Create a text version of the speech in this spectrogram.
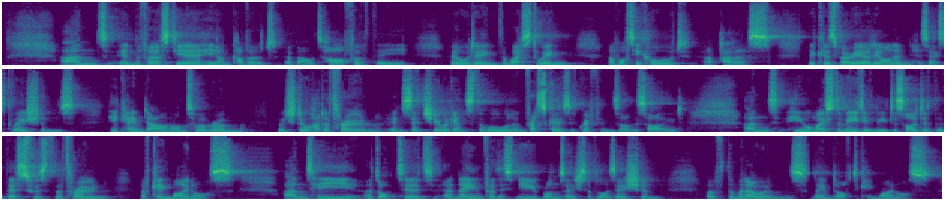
And in the first year, he uncovered about half of the building, the west wing of what he called a palace, because very early on in his excavations, he came down onto a room which still had a throne in situ against the wall and frescoes of griffins either side. And he almost immediately decided that this was the throne of King Minos. And he adopted a name for this new Bronze Age civilization of the Minoans, named after King Minos.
